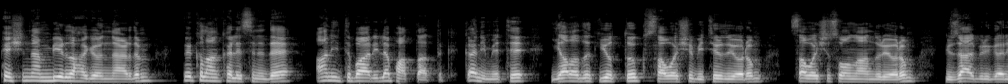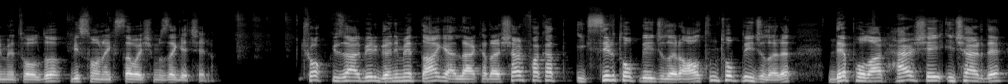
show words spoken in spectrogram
Peşinden bir daha gönderdim. Ve Klan Kalesi'ni de an itibariyle patlattık. Ganimeti yaladık yuttuk. Savaşı bitir diyorum. Savaşı sonlandırıyorum. Güzel bir ganimet oldu. Bir sonraki savaşımıza geçelim. Çok güzel bir ganimet daha geldi arkadaşlar. Fakat iksir toplayıcıları, altın toplayıcıları, depolar her şey içeride.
